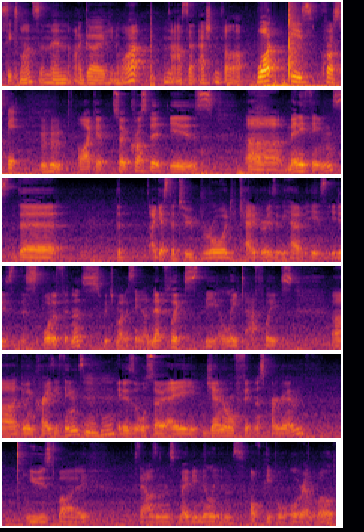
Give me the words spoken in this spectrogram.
six months, and then I go, you know what? I'm gonna ask that Ashton fella, what is CrossFit? hmm I like it. So CrossFit is uh, many things. The the I guess the two broad categories that we have is it is the sport of fitness, which you might have seen on Netflix, the elite athletes uh, doing crazy things. Mhm. It is also a general fitness program used by thousands, maybe millions of people all around the world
